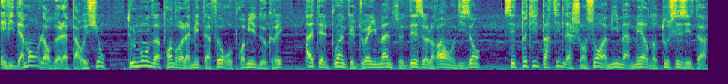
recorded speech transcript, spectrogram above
Évidemment, lors de la parution, tout le monde va prendre la métaphore au premier degré, à tel point que Drayman se désolera en disant Cette petite partie de la chanson a mis ma mère dans tous ses états.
